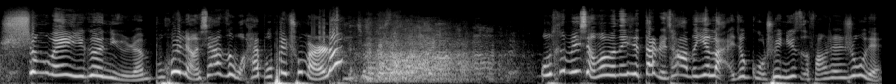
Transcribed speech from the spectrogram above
身为一个女人，不会两下子，我还不配出门了？我特别想问问那些大嘴叉子一来就鼓吹女子防身术的，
